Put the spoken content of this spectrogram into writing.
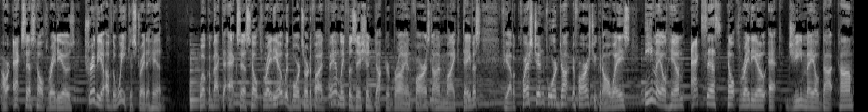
our Access Health Radio's trivia of the week is straight ahead. Welcome back to Access Health Radio with board certified family physician Dr. Brian Forrest. I'm Mike Davis. If you have a question for Dr. Forrest, you can always email him accesshealthradio at gmail.com.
